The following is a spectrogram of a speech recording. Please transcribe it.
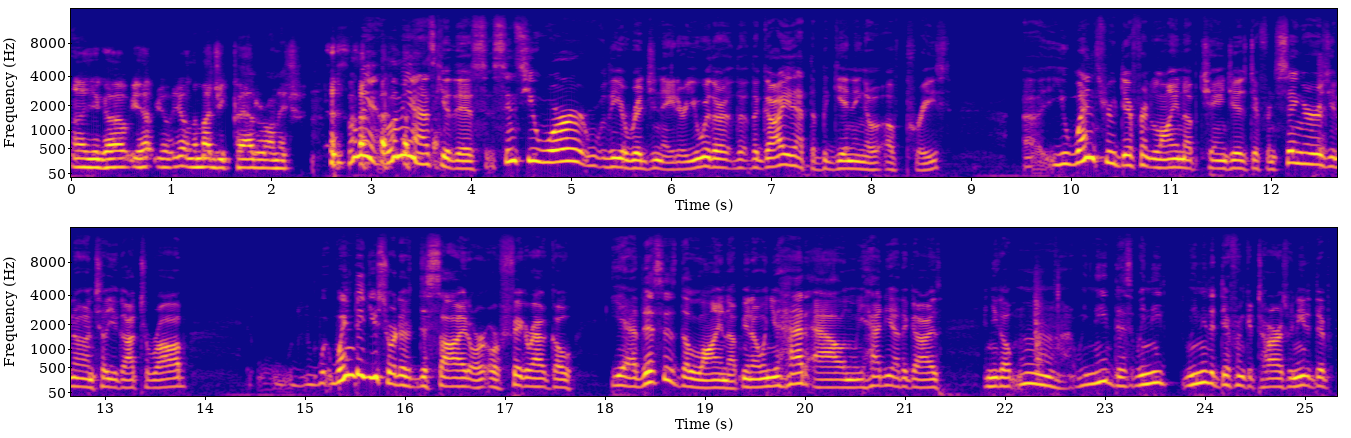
There you go. Yep, you're, you're on the magic powder on it. let me let me ask you this: since you were the originator, you were the the, the guy at the beginning of, of Priest. Uh, you went through different lineup changes, different singers, you know, until you got to Rob. When did you sort of decide or, or figure out, go, yeah, this is the lineup? You know, when you had Al and we had the other guys, and you go, mm, we need this, we need we need a different guitars, we need a different.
